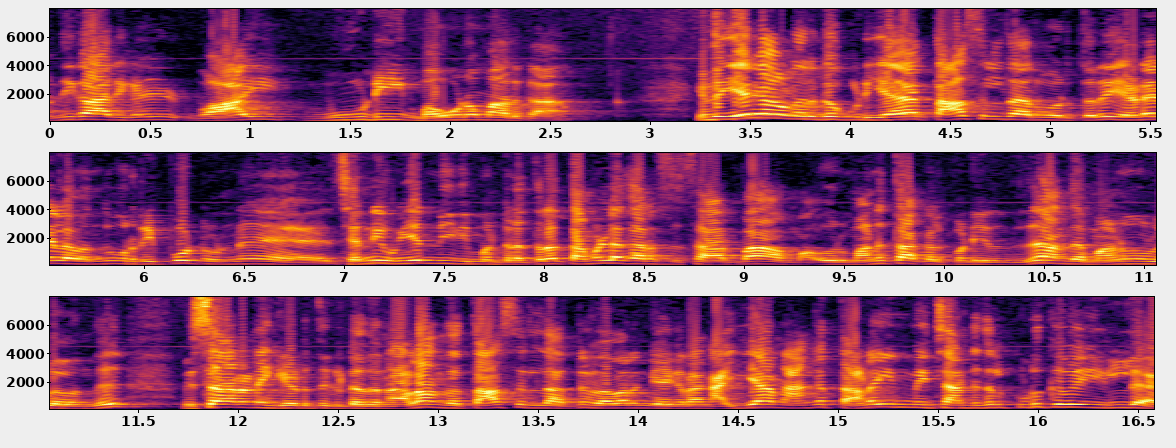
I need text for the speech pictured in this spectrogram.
அதிகாரிகள் வாய் மூடி மௌனமாக இருக்காங்க. இந்த ஏரியாவில் இருக்கக்கூடிய தாசில்தார் ஒருத்தர் இடையில வந்து ஒரு ரிப்போர்ட் ஒன்று சென்னை உயர்நீதிமன்றத்தில் தமிழக அரசு சார்பாக ஒரு மனு தாக்கல் பண்ணியிருந்தது. அந்த மனுவில் வந்து விசாரணைக்கு எடுத்துக்கிட்டதுனால அந்த தாசில்தார்ட்டு விவரம் கேட்குறாங்க ஐயா நாங்கள் தடையின்மை சான்றிதழ் கொடுக்கவே இல்லை.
